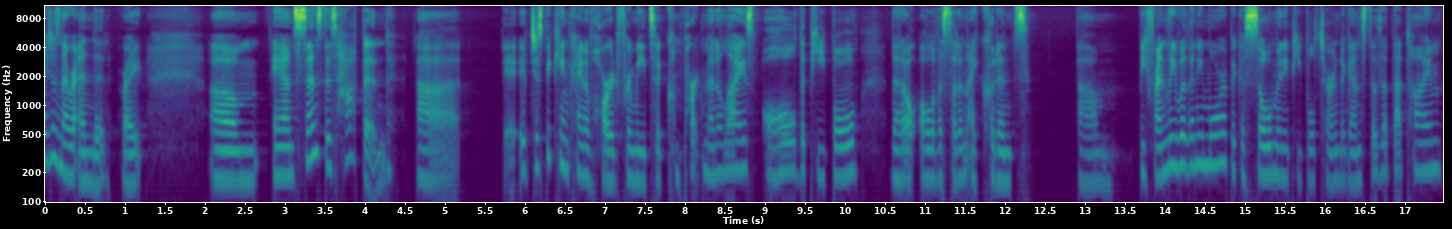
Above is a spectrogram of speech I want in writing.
it just never ended, right? Um, and since this happened, uh, it, just became kind of hard for me to compartmentalize all the people that all, all of a sudden I couldn't um, be friendly with anymore because so many people turned against us at that time.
